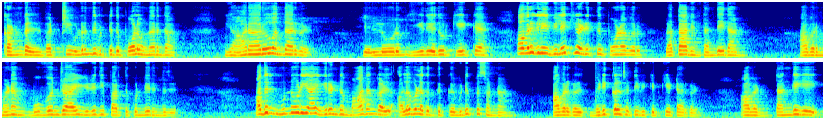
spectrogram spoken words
கண்கள் வற்றி உலர்ந்து விட்டது போல உணர்ந்தான். யாராரோ வந்தார்கள். எல்லோரும் ஏதேதோ கேட்க அவர்களை விலக்கி அழித்து போனவர் லதாவின் தந்தைதான். அவர் மனம் ஒவ்வொன்றாய் எழுதி பார்த்து கொண்டிருந்தது. அதன் முன்னோடியாய் இரண்டு மாதங்கள் அலுவலகத்துக்கு விடுப்பு சொன்னான். அவர்கள் மெடிக்கல் சர்டிஃபிகேட் கேட்டார்கள். அவன் தங்கையை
